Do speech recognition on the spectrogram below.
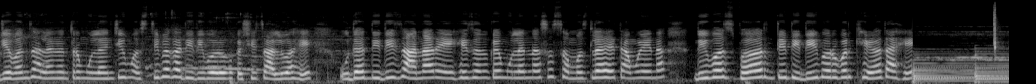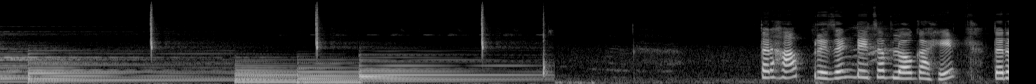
जेवण झाल्यानंतर मुलांची मस्ती बघा दीदीबरोबर कशी चालू आहे. उद्या दीदी जाणार आहे हे जणू काही मुलांना असं समजलं आहे त्यामुळे ना दिवसभर ते दीदीबरोबर खेळत आहे. तर हा प्रेझेंट डेचा ब्लॉग आहे. तर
